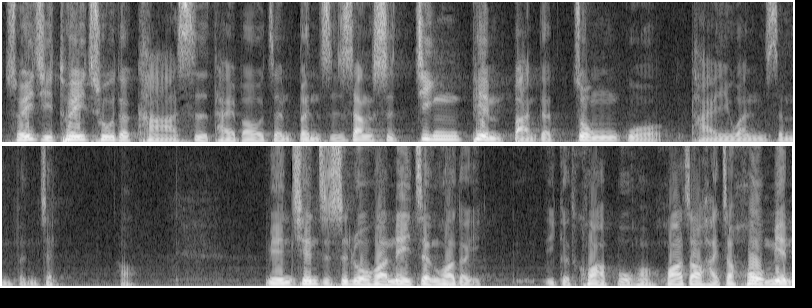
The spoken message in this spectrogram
随即推出的卡式台胞证，本质上是晶片版的中国台湾身份证。好，免签只是弱化内政化的一一个跨步哈，花招还在后面。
